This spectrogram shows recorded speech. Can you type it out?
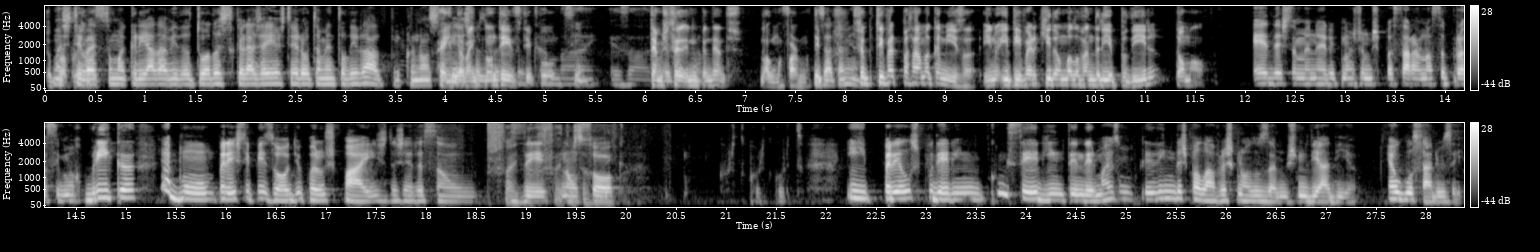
eu Mas se próprio tivesse uma criada a vida toda, se calhar já ias ter outra mentalidade, porque não também. sabias Ainda bem que não tive, tipo, Sim. temos que ser independentes, de alguma forma. Tipo, Exatamente. Se eu tiver que passar uma camisa e, e tiver que ir a uma lavandaria pedir, estou mal. É desta maneira que nós vamos passar à nossa próxima rubrica. É bom para este episódio, para os pais da geração Perfeita, Z, perfeita não só. rubrica. Curto, curto, curto. E para eles poderem conhecer e entender mais um bocadinho das palavras que nós usamos no dia a dia. É o glossário Z.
